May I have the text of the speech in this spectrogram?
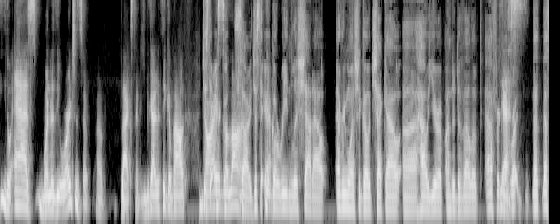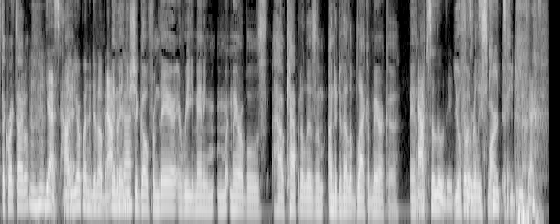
you know, as one of the origins of, of Black studies. We got to think about just Dar the AirGo, Salaam. sorry, just the Yeah. AirGo reading list shout out. Everyone should go check out uh, how Europe underdeveloped Africa. Yes. Right? That, that's the correct title. Mhm. Yes, how Yeah. Europe underdeveloped Africa. And then you should go from there and read Manning M- Marable's How Capitalism Underdeveloped Black America. And like, Absolutely. You'll feel Those are really smart te- if you do that. texts.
